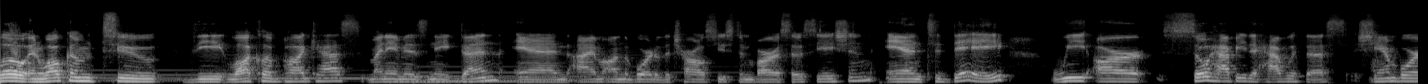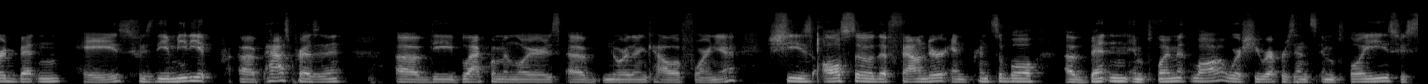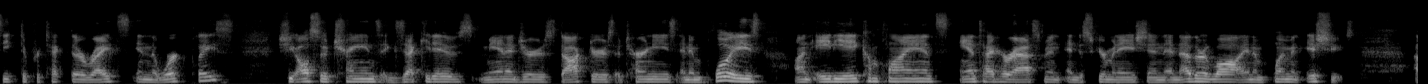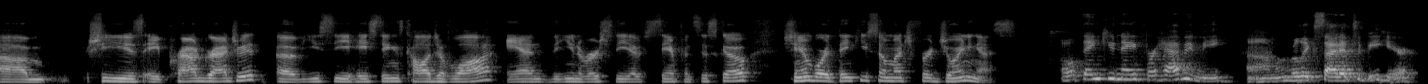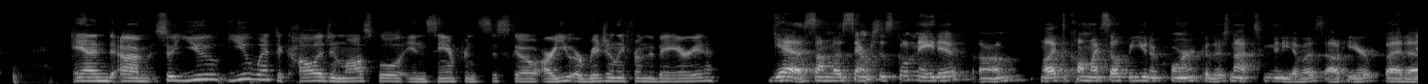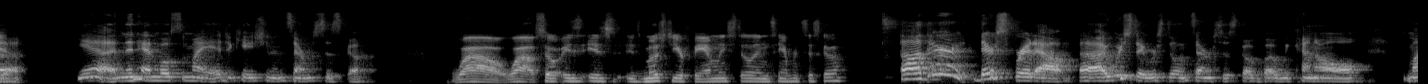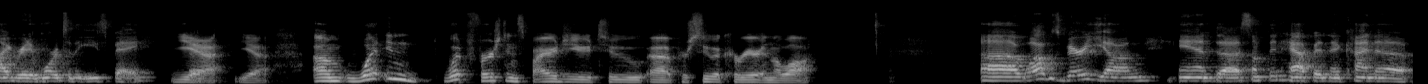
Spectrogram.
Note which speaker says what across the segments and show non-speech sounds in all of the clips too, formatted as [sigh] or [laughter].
Speaker 1: Hello, and welcome to the Law Club podcast. My name is Nate Dunn, and I'm on the board of the Charles Houston Bar Association. And today we are so happy to have with us Chambord Benton Hayes, who's the immediate uh, past president of the Black Women Lawyers of Northern California. She's also the founder and principal of Benton Employment Law, where she represents employees who seek to protect their rights in the workplace. She also trains executives, managers, doctors, attorneys, and employees on ADA compliance, anti harassment and discrimination, and other law and employment issues. Um, she is a proud graduate of UC Hastings College of Law and the University of San Francisco. Chambord, thank you so much for joining us.
Speaker 2: Oh, thank you, Nate, for having me. Um, I'm really excited to be here.
Speaker 1: And um, so you you went to college and law school in San Francisco. Are you originally from the Bay Area?
Speaker 2: Yes, I'm a San Francisco native. Um, I like to call myself a unicorn because there's not too many of us out here. But uh, yeah yeah, and then had most of my education in San Francisco.
Speaker 1: Wow, wow. So is is is most of your family still in San Francisco?
Speaker 2: Uh, they're they're spread out. Uh, I wish they were still in San Francisco, but we kind of all migrated more to the East Bay.
Speaker 1: Yeah, yeah. Um, what in what first inspired you to uh, pursue a career in the law?
Speaker 2: Uh, well, I was very young, and uh, something happened that kind of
